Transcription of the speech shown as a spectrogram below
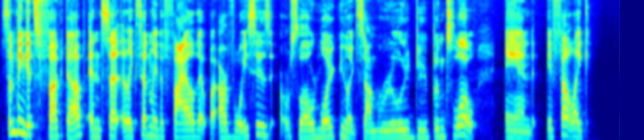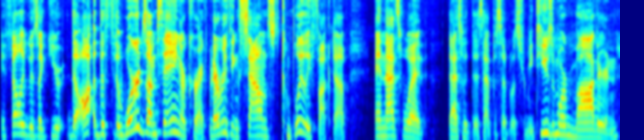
something gets fucked up and set like suddenly the file that our voices sound like you know, like sound really deep and slow, and it felt like it felt like it was like you're the the the words I'm saying are correct, but everything sounds completely fucked up, and that's what that's what this episode was for me. To use a more modern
